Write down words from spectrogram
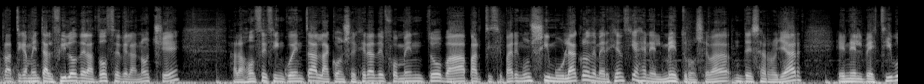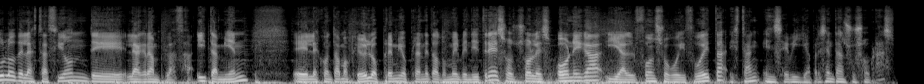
prácticamente al filo de las 12 de la noche, a las 11.50 la consejera de fomento va a participar en un simulacro de emergencias en el metro. Se va a desarrollar en el vestíbulo de la estación de la Gran Plaza. Y también eh, les contamos que hoy los premios Planeta 2023, Sonsoles Ónega y Alfonso Goizueta, están en Sevilla, presentan sus obras.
